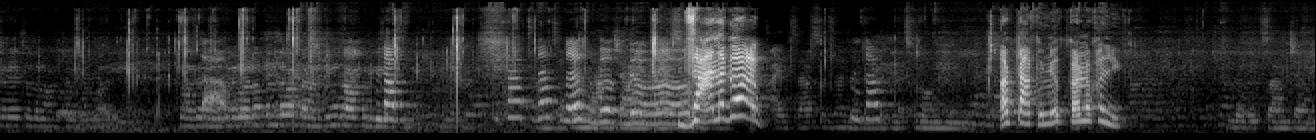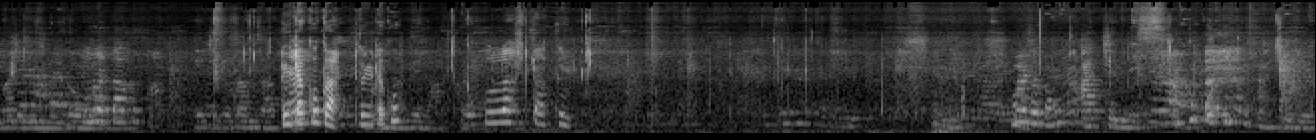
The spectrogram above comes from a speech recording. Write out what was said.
करायचं होतं मागच्या गुरुवारी माझ्या मला पण दवाखाना घेऊन गावाकडे गेली. जा ना ग टाकून का ना खाली. तुला टाकू का? तुला टाकू? तुलाच टाकेल. आजचे दिवस आजचे दिवस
